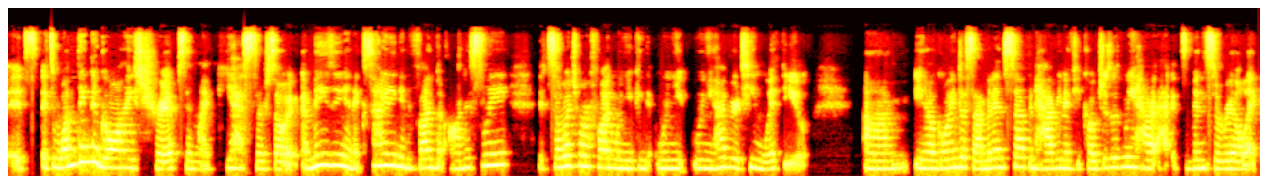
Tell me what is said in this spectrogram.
it's it's one thing to go on these trips and like yes they're so amazing and exciting and fun but honestly it's so much more fun when you can when you when you have your team with you. Um, you know going to summit and stuff and having a few coaches with me it's been surreal. Like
